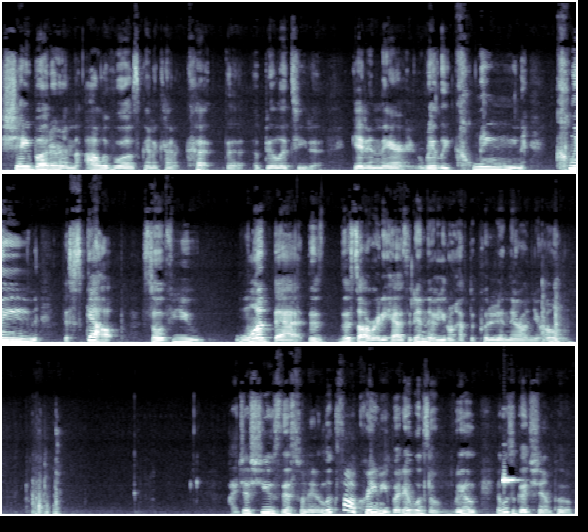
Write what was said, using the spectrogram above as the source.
shea butter and the olive oil is going to kind of cut the ability to get in there and really clean, clean the scalp. So if you want that, this, this already has it in there. You don't have to put it in there on your own. I just used this one and it looks all creamy, but it was a real, it was a good shampoo.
